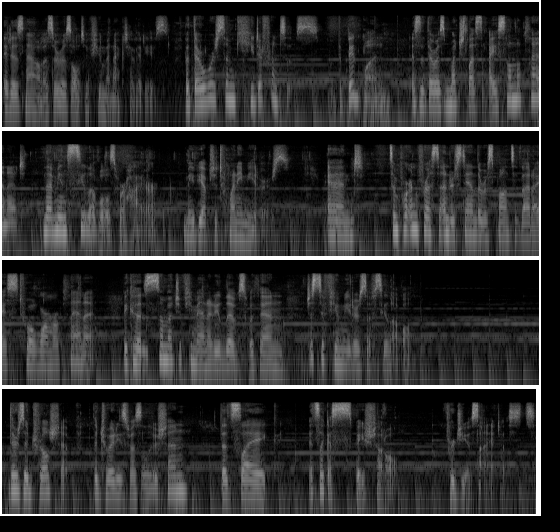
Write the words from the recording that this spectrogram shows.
it is now as a result of human activities. But there were some key differences. The big one is that there was much less ice on the planet, and that means sea levels were higher, maybe up to 20 meters. And it's important for us to understand the response of that ice to a warmer planet because so much of humanity lives within just a few meters of sea level. There's a drill ship, the JOIDES Resolution, that's like it's like a space shuttle for geoscientists.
